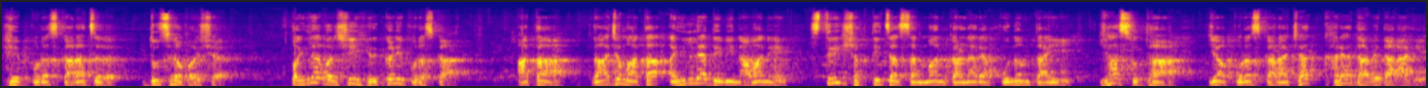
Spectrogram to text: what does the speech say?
हे पुरस्काराचं दुसरं वर्ष. पहिल्या वर्षी हिरकणी पुरस्कार. आता राजमाता अहिल्या देवी नावाने स्त्री शक्तीचा सन्मान करणाऱ्या पूनमताई ह्या सुद्धा या पुरस्काराच्या खऱ्या दावेदार आहेत.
